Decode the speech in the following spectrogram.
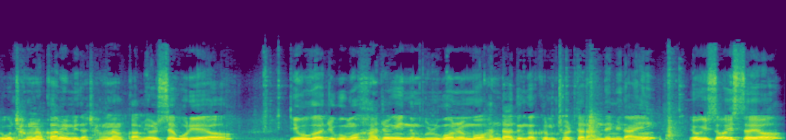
이건 장난감입니다. 장난감. 열쇠고리예요. 이거 가지고 뭐 하중에 있는 물건을 뭐 한다든가 그럼 절대로 안 됩니다. 잉? 여기 써 있어요.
